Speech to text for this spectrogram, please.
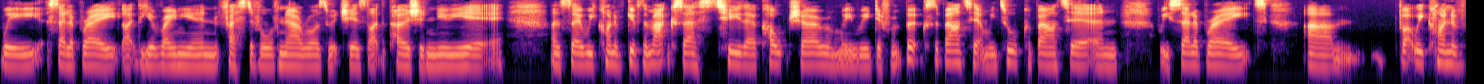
we celebrate like the Iranian festival of Nowruz, which is like the Persian New Year. And so we kind of give them access to their culture and we read different books about it and we talk about it and we celebrate. Um, but we kind of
